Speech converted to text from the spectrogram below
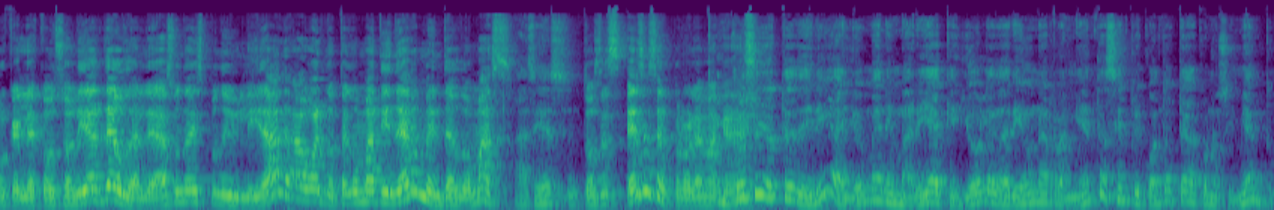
Porque le consolidas deuda, le das una disponibilidad, ah, bueno, tengo más dinero, me endeudo más. Así es. Entonces, ese es el problema que Entonces yo te diría, yo me animaría que yo le daría una herramienta siempre y cuando tenga conocimiento.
